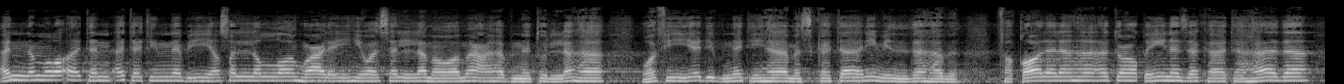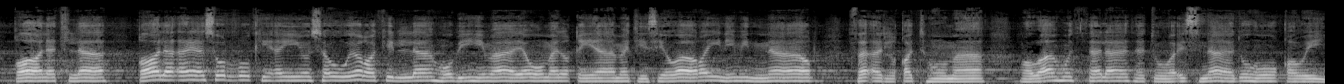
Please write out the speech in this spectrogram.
أن امرأة أتت النبي صلى الله عليه وسلم ومعها ابنة لها وفي يد ابنتها مسكتان من ذهب. فقال لها أتعطين زكاة هذا؟ قالت لا. قال أيسرك أن يسورك الله بهما يوم القيامة سوارين من نار فألقتهما. رواه الثلاثة وإسناده قوي.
